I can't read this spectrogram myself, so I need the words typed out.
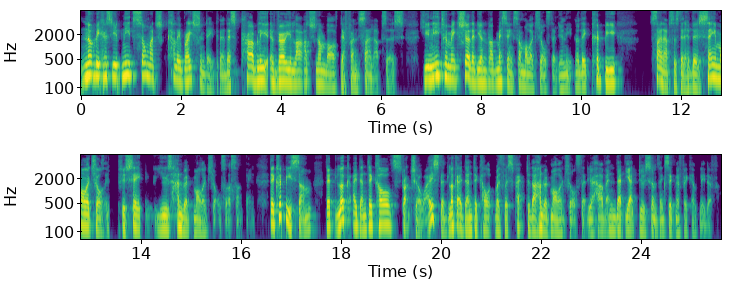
no, because you need so much calibration data. There's probably a very large number of different synapses. You need to make sure that you're not missing some molecules that you need. Now, they could be synapses that have the same molecules, if you say use 100 molecules or something, there could be some that look identical structure wise, that look identical with respect to the 100 molecules that you have, and that yet do something significantly different.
